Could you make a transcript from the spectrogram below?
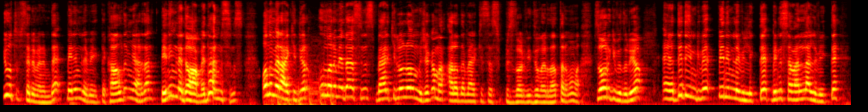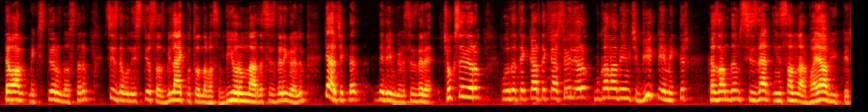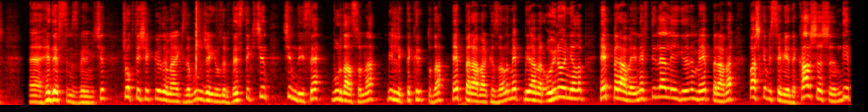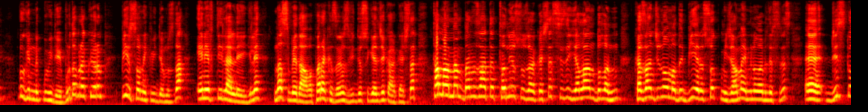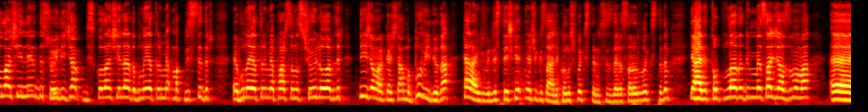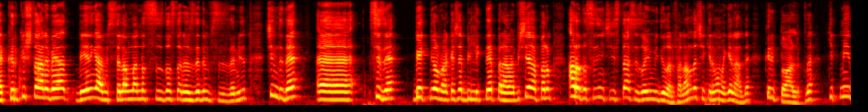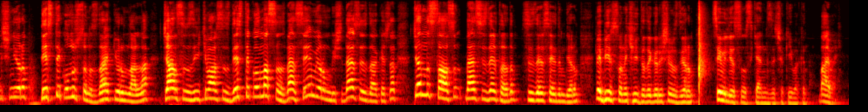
YouTube serüvenimde benimle birlikte kaldığım yerden benimle devam eder misiniz? Onu merak ediyorum. Umarım edersiniz. Belki LoL olmayacak ama arada belki size sürpriz LoL videoları da atarım ama zor gibi duruyor. Ee, dediğim gibi benimle birlikte, beni sevenlerle birlikte devam etmek istiyorum dostlarım. Siz de bunu istiyorsanız bir like butonuna basın. Bir yorumlarda sizleri görelim. Gerçekten dediğim gibi sizleri çok seviyorum. Bunu da tekrar tekrar söylüyorum. Bu kanal benim için büyük bir emektir. Kazandığım sizler insanlar bayağı büyük bir e, hedefsiniz benim için. Çok teşekkür ediyorum herkese bunca yıldır destek için. Şimdi ise buradan sonra birlikte kriptoda hep beraber kazanalım. Hep beraber oyun oynayalım. Hep beraber NFT'lerle ilgilenelim ve hep beraber başka bir seviyede karşılaşalım deyip bugünlük bu videoyu burada bırakıyorum. Bir sonraki videomuzda NFT'lerle ilgili nasıl bedava para kazanırız videosu gelecek arkadaşlar. Tamamen bana zaten tanıyorsunuz arkadaşlar. Sizi yalan dolanın kazancın olmadığı bir yere sokmayacağıma emin olabilirsiniz. Ee, risk olan şeyleri de söyleyeceğim. Risk olan şeyler de buna yatırım yapmak risklidir. Ee, buna yatırım yaparsanız şöyle olabilir diyeceğim arkadaşlar ama bu videoda herhangi bir risk teşkil etmiyor çünkü sadece konuşmak istedim sizlere sarılmak istedim. Yani topluluğa da dün mesaj yazdım ama ee, 43 tane beğen, beğeni gelmiş. Selamlar nasılsınız dostlar özledim sizi demişim. Şimdi de ee, size bekliyorum arkadaşlar birlikte hep beraber bir şey yaparım. Arada sizin için isterseniz oyun videoları falan da çekerim ama genelde kripto ağırlıklı gitmeyi düşünüyorum. Destek olursanız like yorumlarla cansınız iyi ki varsınız. Destek olmazsanız ben sevmiyorum bu işi derseniz de arkadaşlar canınız sağ olsun. Ben sizleri tanıdım. Sizleri sevdim diyorum. Ve bir sonraki videoda görüşürüz diyorum. Seviliyorsunuz. Kendinize çok iyi bakın. Bay bay.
